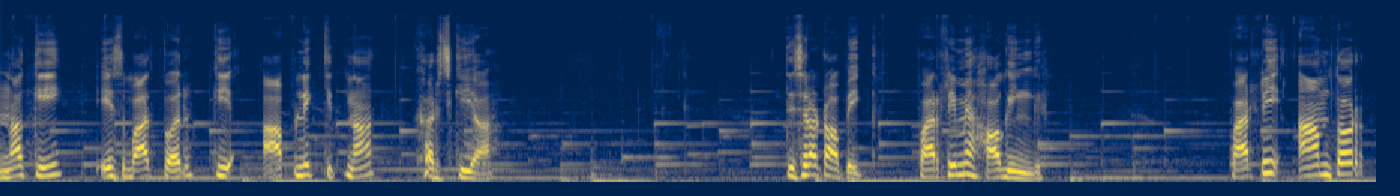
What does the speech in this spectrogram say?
न कि इस बात पर कि आपने कितना खर्च किया। तीसरा टॉपिक पार्टी में हॉगिंग पार्टी आमतौर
